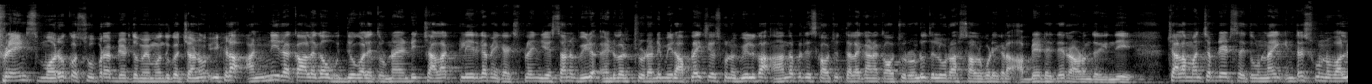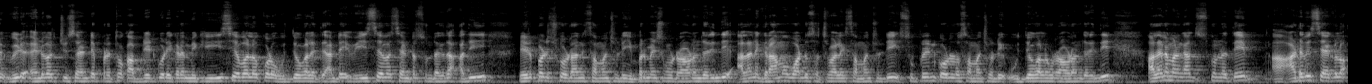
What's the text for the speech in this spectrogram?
ఫ్రెండ్స్ మరొక సూపర్ అప్డేట్తో మేము ముందుకు వచ్చాను ఇక్కడ అన్ని రకాలుగా ఉద్యోగాలు అయితే ఉన్నాయండి. చాలా క్లియర్గా మీకు ఎక్స్ప్లెయిన్ చేస్తాను. వీడియో ఎండ్ వరకు చూడండి. మీరు అప్లై చేసుకున్న వీలుగా ఆంధ్రప్రదేశ్ కావచ్చు తెలంగాణ కావచ్చు రెండు తెలుగు రాష్ట్రాలు కూడా ఇక్కడ అప్డేట్ అయితే రావడం జరిగింది. చాలా మంచి అప్డేట్స్ అయితే ఉన్నాయి. ఇంట్రెస్ట్ ఉన్న వాళ్ళు వీడియో ఎండ్ వరకు చూసారంటే ప్రతి ఒక్క అప్డేట్ కూడా ఇక్కడ మీకు ఈ సేవలో కూడా ఉద్యోగాలు అయితే అంటే ఈ సేవ సెంటర్స్ ఉంటాయి కదా అది ఏర్పరచుకోవడానికి సంబంధించిన ఇన్ఫర్మేషన్ కూడా రావడం జరిగింది. అలానే గ్రామ వార్డు సచివాలయానికి సంబంధించి సుప్రీంకోర్టులో సంబంధించిన ఉద్యోగాలు రావడం జరిగింది. అలానే మనం చూసుకున్నట్టే అడవి శాఖలో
